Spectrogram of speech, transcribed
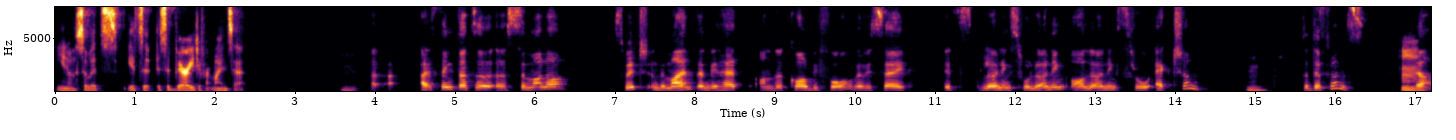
You know, so it's it's a it's a very different mindset. Mm. I, I think that's a, a similar switch in the mind than we had on the call before, where we say it's learning through learning or learning through action. Mm. The difference. Mm. Yeah.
